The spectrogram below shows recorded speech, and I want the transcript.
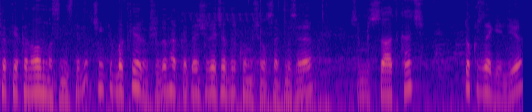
çok yakın olmasın istedik. Çünkü bakıyorum şuradan hakikaten şuraya çadır kurmuş olsak mesela. Şimdi saat kaç? 9'a geliyor.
